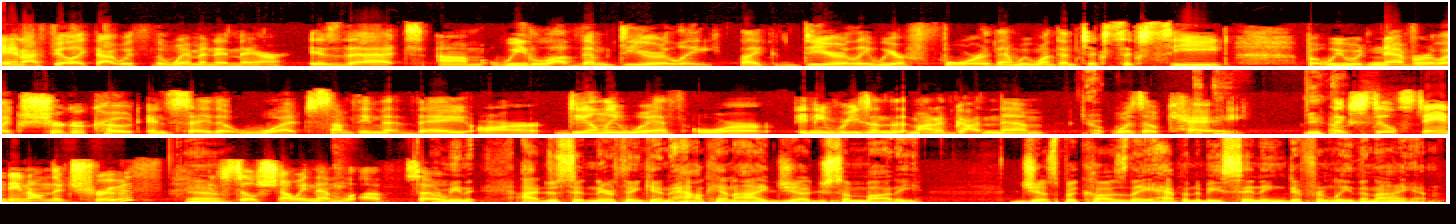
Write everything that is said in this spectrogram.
And I feel like that with the women in there is that um, we love them dearly, like dearly. We are for them. We want them to succeed, but we would never like sugarcoat and say that what something that they are dealing with or any reason that might have gotten them Yep. was okay. Yeah. Like still standing on the truth Yeah. and still showing them love. So I mean, I'm just sitting there thinking, how can I judge somebody just because they happen to be sinning differently than I am?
